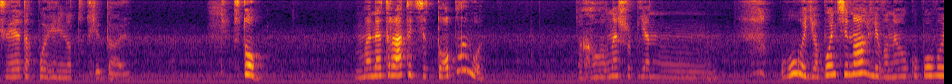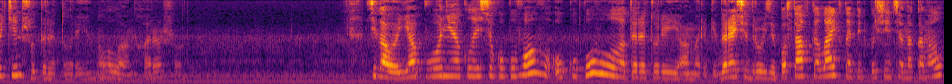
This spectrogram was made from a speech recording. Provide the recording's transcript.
Що я так повільно тут літаю? Стоп! Мене тратиться топливо? Так головне, щоб я. О, японці наглі, вони окуповують іншу територію. Ну ладно, хорошо. Цікаво, Японія колись окупував, окуповувала території Америки. До речі, друзі, поставте лайк та підпишіться на канал,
